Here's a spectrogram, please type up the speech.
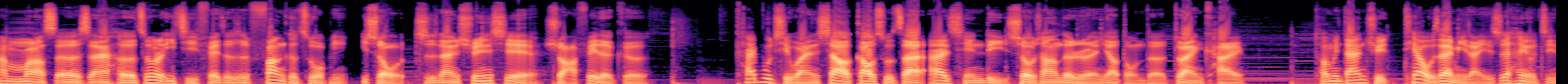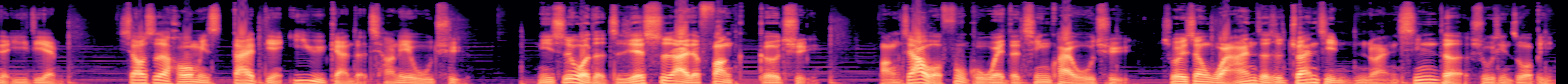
和 Mars 二三合作了一起废则是 Funk 作品，一首直男宣泄耍废的歌，开不起玩笑，告诉在爱情里受伤的人要懂得断开。同名单曲《跳舞在米兰》也是很有劲的 EDM，消失的 Homies 带点抑郁感的强烈舞曲，你是我的直接示爱的 Funk 歌曲，绑架我复古味的轻快舞曲，说一声晚安则是专辑暖心的抒情作品。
